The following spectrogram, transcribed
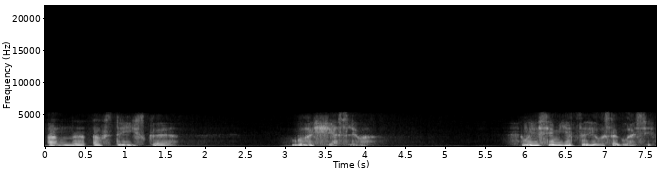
Анна Австрийская была счастлива. В ее семье царило согласие.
